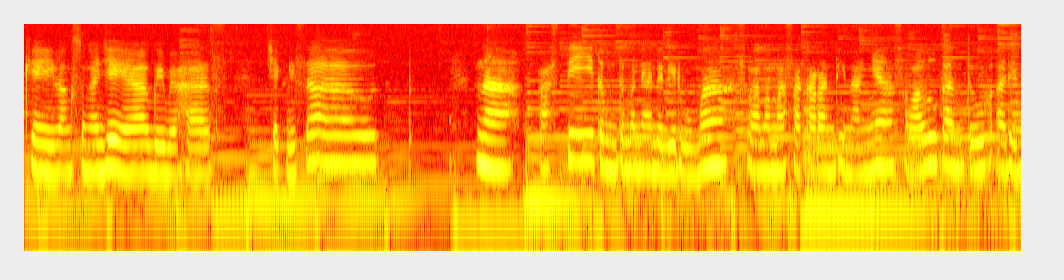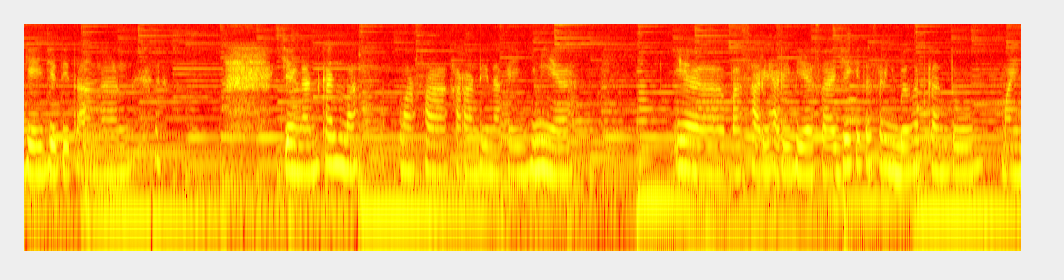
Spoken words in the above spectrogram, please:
Oke, langsung aja ya gue bahas. Check this out. Nah, pasti teman-teman yang ada di rumah selama masa karantinanya selalu kan tuh ada gadget di tangan. Jangankan mas masa karantina kayak gini ya. Ya, pas hari-hari biasa aja kita sering banget kan tuh main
